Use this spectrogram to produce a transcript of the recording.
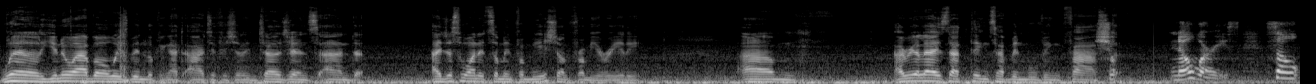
Well, you know, I've always been looking at artificial intelligence and I just wanted some information from you, really. Um, I realize that things have been moving fast. Sure. No worries. So,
